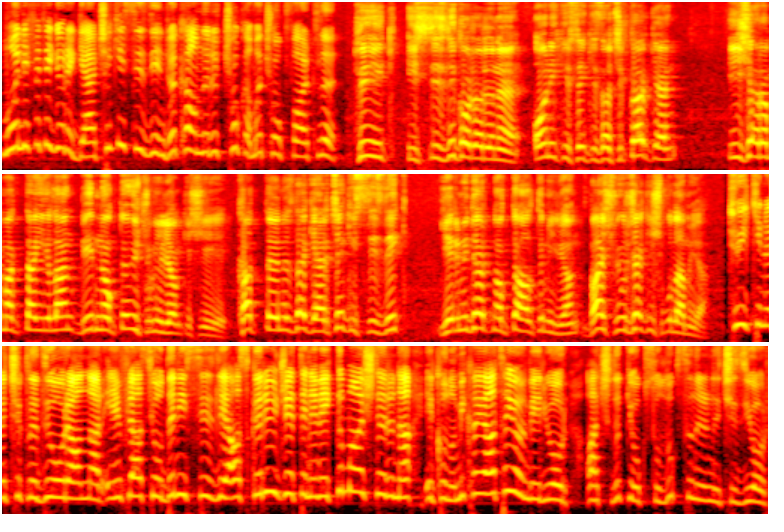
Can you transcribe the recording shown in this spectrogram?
Muhalefete göre gerçek işsizliğin rakamları çok ama çok farklı. TÜİK işsizlik oranını 12.8 açıklarken iş aramaktan yılan 1.3 milyon kişiyi kattığınızda gerçek işsizlik 24.6 milyon başvuracak iş bulamıyor. TÜİK'in açıkladığı oranlar enflasyondan işsizliğe, asgari ücretten emekli maaşlarına, ekonomik hayata yön veriyor. Açlık yoksulluk sınırını çiziyor.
